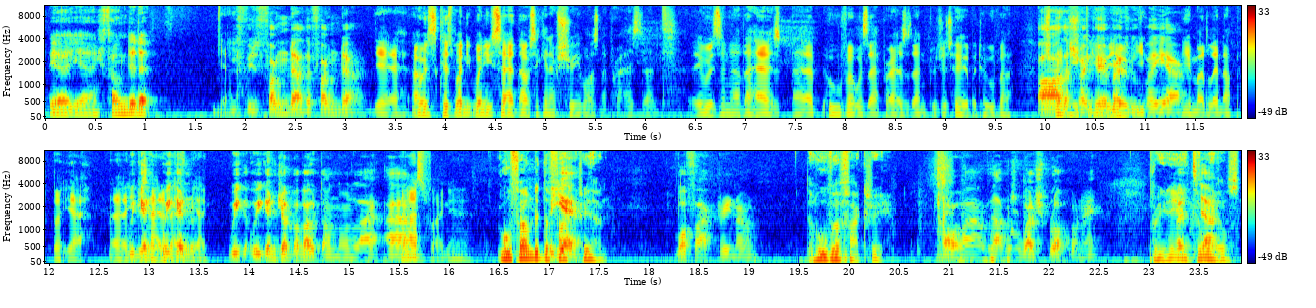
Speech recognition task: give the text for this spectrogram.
FBI, yeah, he founded it. Yeah. He was founder, the founder. Yeah, I was because when you, when you said that, I was thinking, I'm sure he wasn't a president. It was another house. Uh, Hoover was their president, which is Herbert Hoover. Oh, It's that's right, you- Herbert you- Hoover, yeah. You're muddling up, but yeah, uh, we he was can we can we, can- we can jump about on all that. No, Um, that's fine. Yeah. Who founded the But yeah. factory then? what factory now? The Hoover factory. Oh, uh, that was a Welsh bloke, wasn't it? Bringing it But, into um, Wales.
